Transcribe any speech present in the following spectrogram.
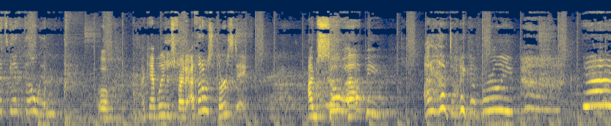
Let's get going. Oh, I can't believe it's Friday. I thought it was Thursday. I'm so happy. I don't have to wake up early. Yay!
